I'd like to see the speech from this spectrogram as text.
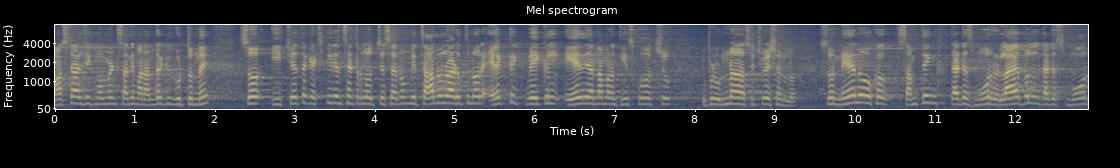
నాస్టాలజిక్ మూమెంట్స్ అన్ని మనందరికీ గుర్తున్నాయి. సో ఈ చేతక్ ఎక్స్పీరియన్స్ సెంటర్లో వచ్చేసాను. మీరు చాలా అడుగుతున్నారు ఎలక్ట్రిక్ వెహికల్ ఏది అన్నా మనం తీసుకోవచ్చు. ఇప్పుడు ఉన్న సిచ్యువేషన్లో సో నేను ఒక something that is more reliable that is more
